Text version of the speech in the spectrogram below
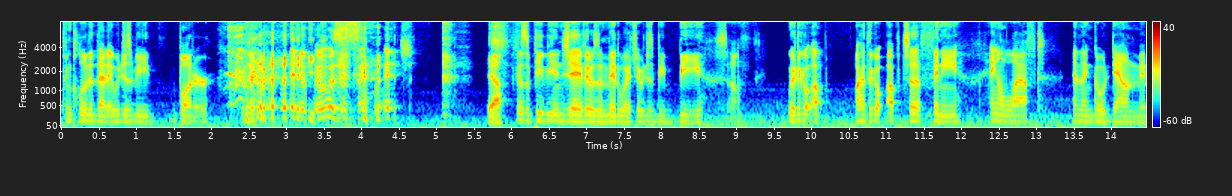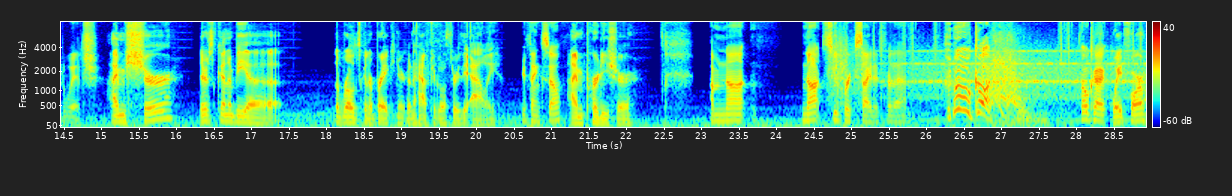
concluded that it would just be butter. if, it, if it was a sandwich, Yeah. if it was a PB and J. If it was a midwich, it would just be B. So we have to go up. I have to go up to Finney, hang a left, and then go down midwich. I'm sure there's gonna be a the road's gonna break and you're gonna have to go through the alley. You think so? I'm pretty sure. I'm not, not super excited for that. Oh God. Okay. Wait for him.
